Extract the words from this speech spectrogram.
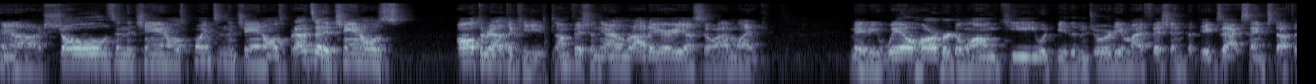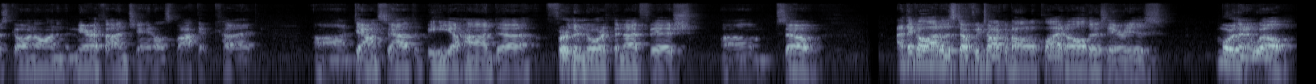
uh, shoals in the channels, points in the channels. But I would say the channels all throughout the keys. I'm fishing the Islamorada area, so I'm like maybe Whale Harbor to Long Key would be the majority of my fishing, but the exact same stuff is going on in the Marathon channels, Bucket Cut, uh, down south of Bahia Honda, further north than I fish. Um, so I think a lot of the stuff we talk about will apply to all those areas more than it will.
